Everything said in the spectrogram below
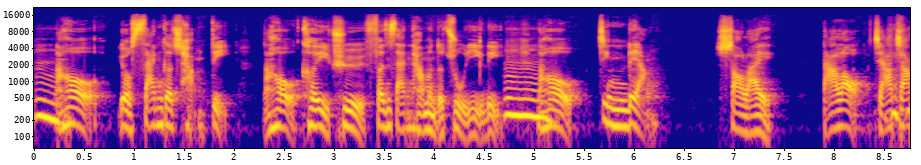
嗯，然后有三个场地，然后可以去分散他们的注意力，嗯，然后尽量少来。打扰家长，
